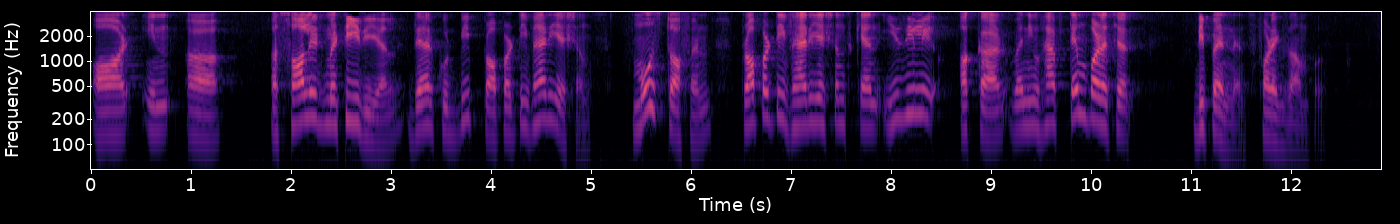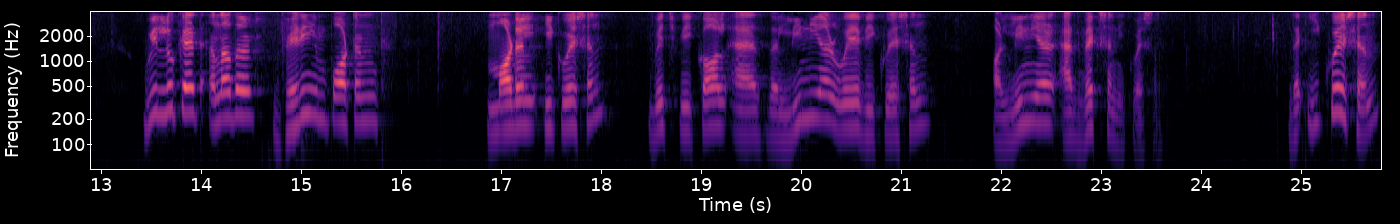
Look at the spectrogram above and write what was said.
or in a, a solid material there could be property variations. Most often property variations can easily occur when you have temperature dependence for example. We look at another very important model equation which we call as the linear wave equation or linear advection equation. The equation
